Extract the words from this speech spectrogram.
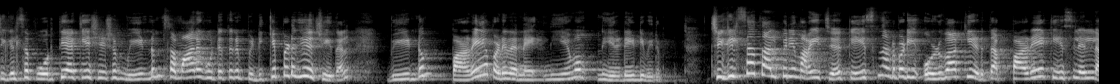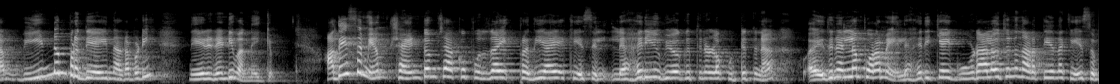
ചികിത്സ പൂർത്തിയാക്കിയ ശേഷം വീണ്ടും സമാന കുറ്റത്തിന് പിടിക്കപ്പെടുകയോ ചെയ്താൽ വീണ്ടും പഴയപടി തന്നെ നിയമം നേരിടേണ്ടി വരും. ചികിത്സാ താല്പര്യം അറിയിച്ച് കേസ് നടപടി ഒഴിവാക്കിയെടുത്ത പഴയ കേസിലെല്ലാം വീണ്ടും പ്രതിയായി നടപടി നേരിടേണ്ടി വന്നേക്കും. അതേസമയം ഷൈൻ ടോം ചാക്കോ പുതുതായി പ്രതിയായ കേസിൽ ലഹരി ഉപയോഗത്തിനുള്ള കുറ്റത്തിന് ഇതിനെല്ലാം പുറമെ ലഹരിക്കായി ഗൂഢാലോചന നടത്തിയെന്ന കേസും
